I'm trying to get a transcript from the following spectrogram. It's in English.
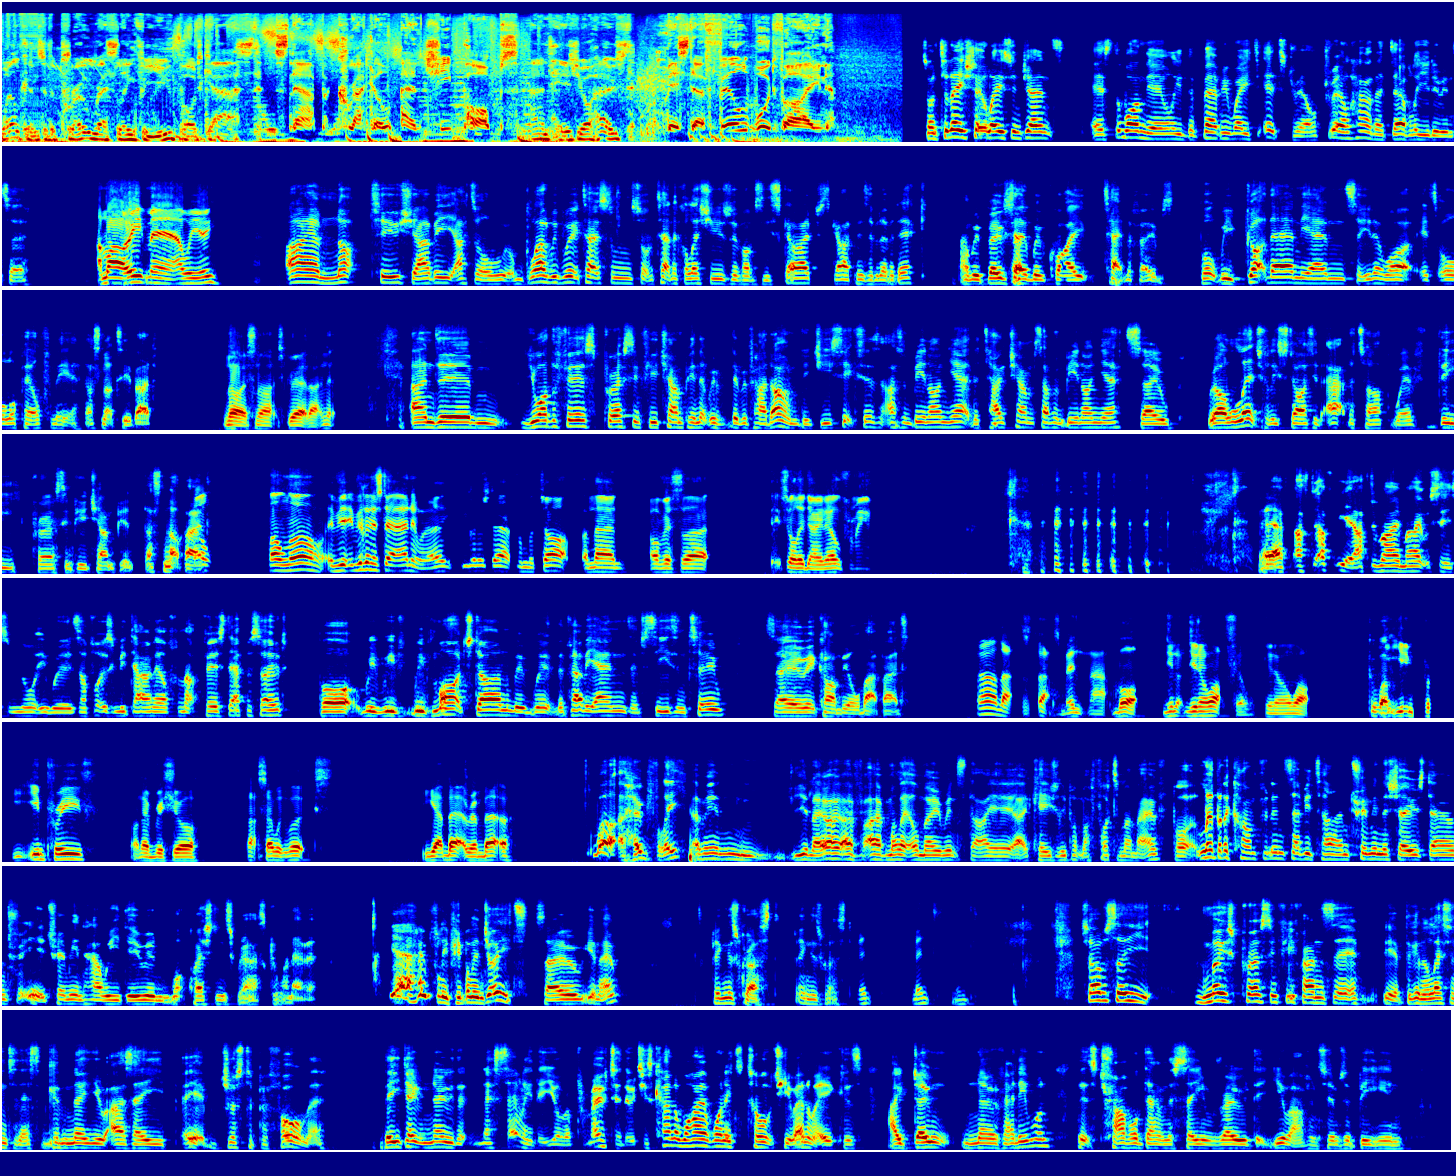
Welcome to the Pro Wrestling for You podcast. Snap, crackle, and cheap pops. And here's your host, Mr. Phil Woodvine. So on today's show, ladies and gents, it's the one, the only, the Bevvyweight. It's Drill. Drill, how the devil are you doing, sir? I'm all right, mate. How are you? I am not too shabby at all. I'm glad we've worked out some sort of technical issues with obviously Skype. Skype is a bit of a dick, and we've both said we're quite technophobes. But we've got there in the end, so you know what? It's all uphill from here. That's not too bad. No, it's not. It's great, that, isn't it? And um, you are the first for You champion that we've that we've had on. The G6 hasn't been on yet. The tag champs haven't been on yet. So we are literally started at the top with the for You champion. That's not bad. Well, well no. If, you, you're going to start anyway, you're going to start from the top, and then obviously it's only downhill from here. Uh, after, after, yeah, after my mate was saying some naughty words, I thought it was gonna be downhill from that first episode. But we, we've we've marched on. We, we're at the very end of season two, so it can't be all that bad. Oh, that's that's meant that. But do you know? Do you know what, Phil? Do you know what? Go on. You, you improve on every show. That's how it works. You get better and better. Well, hopefully. I mean, you know, I have, I have my little moments that I, I, occasionally put my foot in my mouth, but a little bit of confidence every time, trimming the shows down, eh, trimming how we do and what questions we ask and whatever. Yeah, hopefully people enjoy it. So, you know, fingers crossed. Fingers crossed. Mint, mint, mint. So, obviously, most for You fans, eh, uh, if they're going to listen to this, they're going to know you as a eh, just a performer they don't know that necessarily that you're a promoter, which is kind of why I wanted to talk to you anyway, because I don't know of anyone that's traveled down the same road that you have in terms of being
